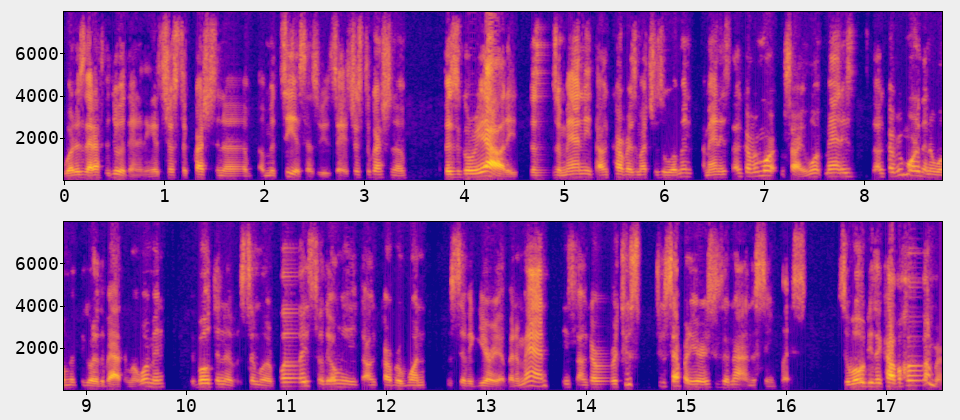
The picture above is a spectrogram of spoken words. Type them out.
What does that have to do with anything? It's just a question of a mitzias, as we would say. It's just a question of physical reality. Does a man need to uncover as much as a woman? A man needs to uncover more. I'm sorry, one man needs to uncover more than a woman to go to the bathroom. A woman, they're both in a similar place, so they only need to uncover one specific area. But a man needs to uncover two, two separate areas because they're not in the same place. So what would be the kavachomer?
